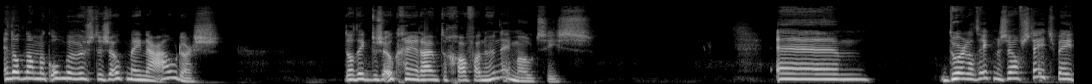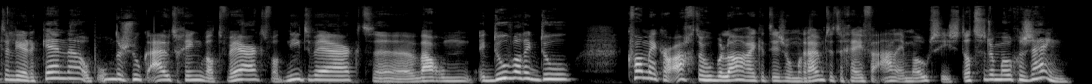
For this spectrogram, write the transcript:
En dat nam ik onbewust dus ook mee naar ouders. Dat ik dus ook geen ruimte gaf aan hun emoties. En doordat ik mezelf steeds beter leerde kennen, op onderzoek uitging wat werkt, wat niet werkt, uh, waarom ik doe wat ik doe, kwam ik erachter hoe belangrijk het is om ruimte te geven aan emoties. Dat ze er mogen zijn.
